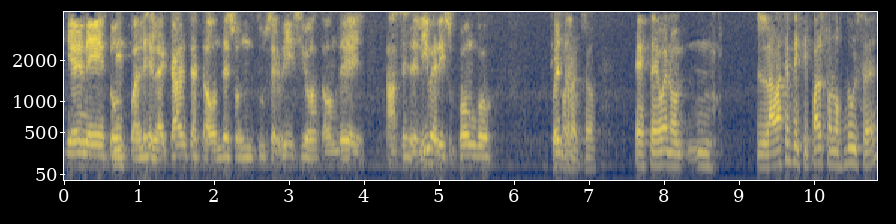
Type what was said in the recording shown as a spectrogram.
tienes, dónde, cuál es el alcance, hasta dónde son tus servicios, hasta dónde haces delivery, supongo. Correcto. Este, bueno, mm, la base principal son los dulces.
